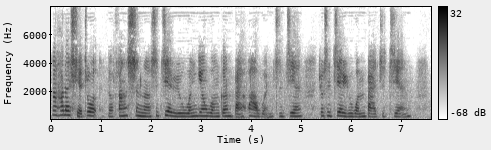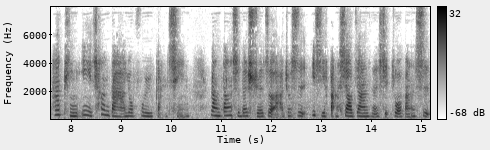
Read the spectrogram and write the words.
那他的写作的方式呢，是介于文言文跟白话文之间，就是介于文白之间。他平易畅达又富于感情，让当时的学者啊，就是一起仿效这样子的写作方式。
